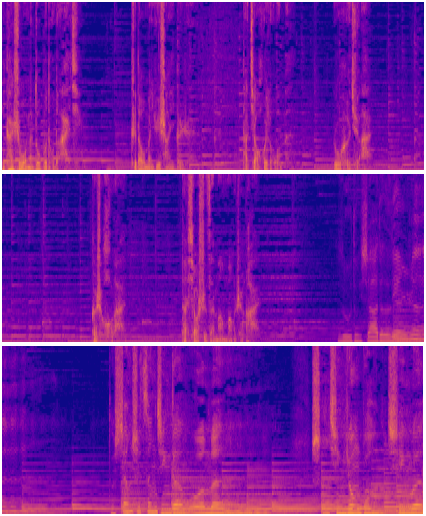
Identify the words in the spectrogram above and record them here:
一开始我们都不懂得爱情，直到我们遇上一个人，他教会了我们如何去爱。可是后来，他消失在茫茫人海。路灯下的恋人，多像是曾经的我们，深情拥抱、亲吻，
